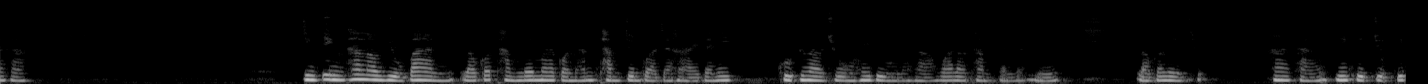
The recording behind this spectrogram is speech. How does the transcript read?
นะคะ จริงๆ ถ้าเราอยู่บ้านเราก็ทำได้มากกว่านั้นทำจนกว่าจะหาย แต่นี่ครูพี่มาชูให้ดูนะคะ ว่าเราทำกันแบบนี้ เราก็เลยห้าครั้งนี่คือจุดที่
